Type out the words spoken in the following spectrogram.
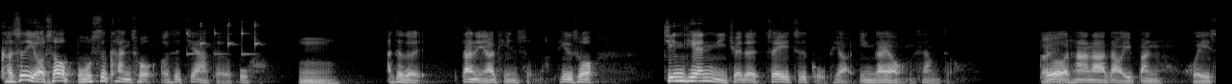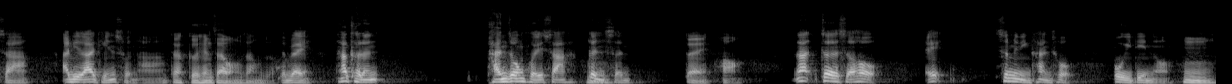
可是有时候不是看错，而是价格不好，嗯，啊，这个当然要停损嘛。譬如说，今天你觉得这一只股票应该要往上走，结果它拉到一半回杀，啊，你来停损啊，对，隔天再往上走，对不对？它可能盘中回杀更深，对，好，那这个时候，哎，是不是你看错？不一定哦，嗯。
